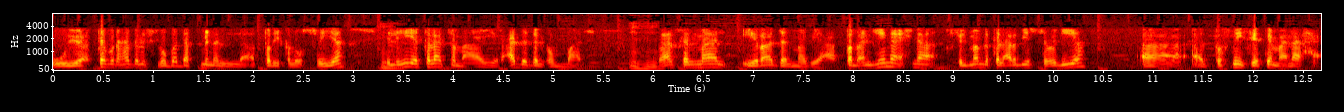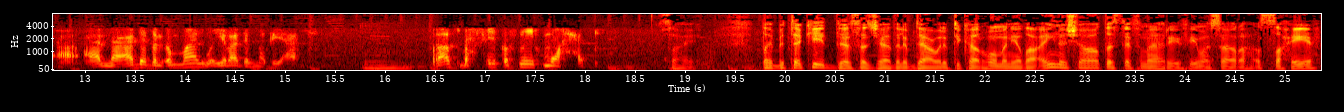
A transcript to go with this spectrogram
ويعتبر هذا الأسلوب أدق من الطريقة الوصفية اللي هي ثلاثة معايير عدد العمال رأس المال إيراد المبيعات. طبعا هنا إحنا في المملكة العربية السعودية التصنيف يتم على على عدد العمال وإيراد المبيعات. فأصبح في تصنيف موحد. صحيح. طيب بالتأكيد أستاذ جهاد الإبداع والابتكار هو من يضع أي نشاط استثماري في مساره الصحيح.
